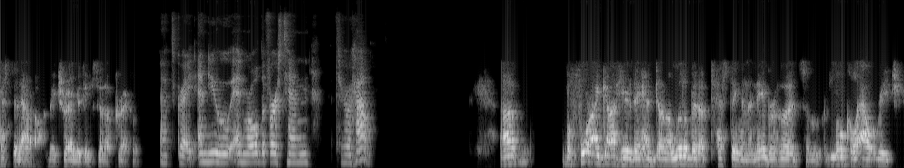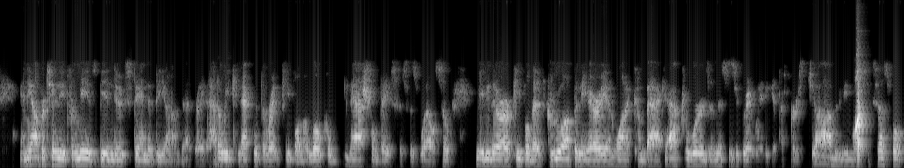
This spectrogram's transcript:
test it out on, make sure everything's set up correctly. That's great. And you enrolled the first 10 through how? Uh, before I got here, they had done a little bit of testing in the neighborhood, some local outreach, and the opportunity for me has been to expand it beyond that, right? How do we connect with the right people on a local, national basis as well? So maybe there are people that grew up in the area and want to come back afterwards, and this is a great way to get the first job and be more successful.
